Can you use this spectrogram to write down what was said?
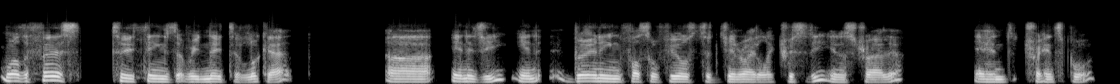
Well, the first two things that we need to look at are energy in burning fossil fuels to generate electricity in Australia and transport.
